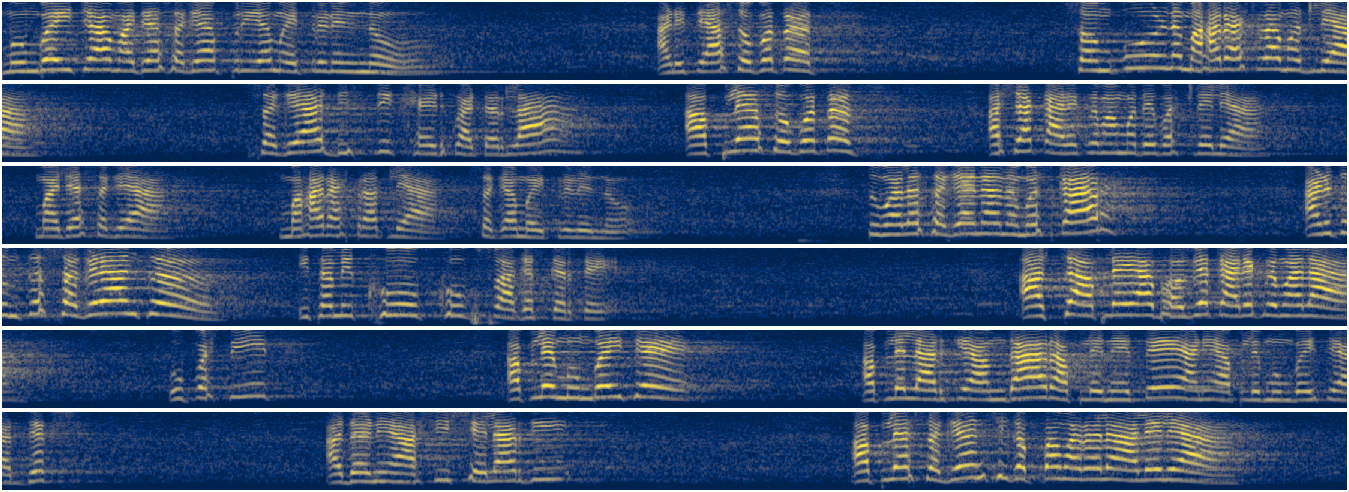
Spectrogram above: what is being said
मुंबईच्या माझ्या सगळ्या प्रिय मैत्रिणींनो आणि त्यासोबतच संपूर्ण महाराष्ट्रामधल्या सगळ्या डिस्ट्रिक्ट हेडक्वार्टरला आपल्यासोबतच अशा कार्यक्रमामध्ये बसलेल्या माझ्या सगळ्या महाराष्ट्रातल्या सगळ्या मैत्रिणींनो. तुम्हाला सगळ्यांना नमस्कार. आणि तुमचं सगळ्यांचं इथं मी खूप खूप स्वागत करते. आजचा आपल्या या भव्य कार्यक्रमाला उपस्थित आपले मुंबईचे आपले लाडके आमदार आपले नेते आणि आपले मुंबईचे अध्यक्ष आदरणीय आशिष शेलारजी आपल्या सगळ्यांशी गप्पा मारायला आलेल्या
